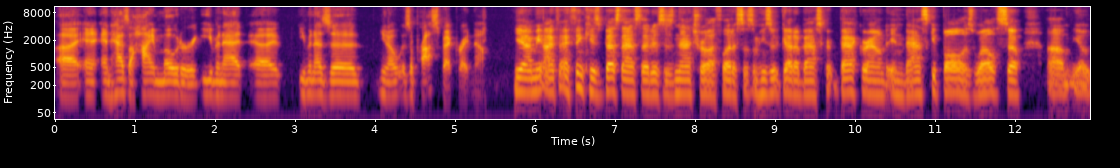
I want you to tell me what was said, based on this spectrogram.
uh, and, and, has a high motor, even at uh, even as a you know as a prospect right now. Yeah, I mean, I, th- I, think his best asset is his natural athleticism. He's got a basket background in basketball as well, so um, you know,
